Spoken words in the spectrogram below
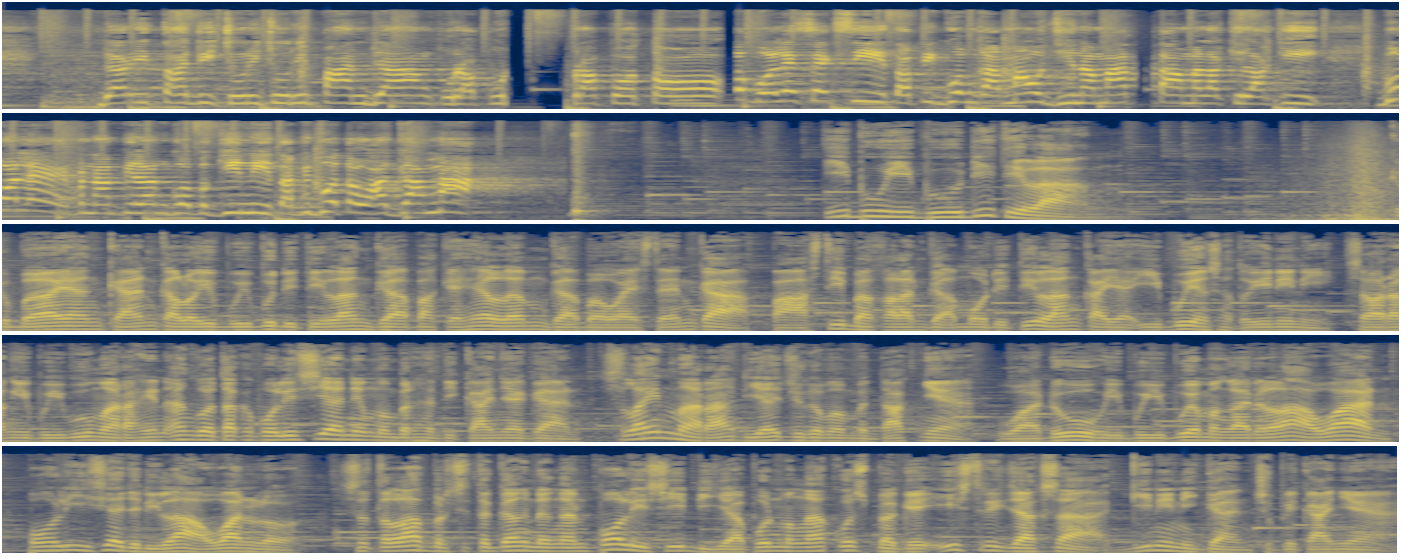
dari tadi curi-curi pandang, pura-pura foto. Oh, boleh seksi, tapi gua nggak mau jina mata sama laki-laki. Boleh penampilan gua begini, tapi gua tahu agama. Ibu-ibu ditilang. Kebayangkan kalau ibu-ibu ditilang gak pakai helm, gak bawa STNK, pasti bakalan gak mau ditilang kayak ibu yang satu ini nih. Seorang ibu-ibu marahin anggota kepolisian yang memberhentikannya gan. Selain marah, dia juga membentaknya. Waduh, ibu-ibu emang gak ada lawan. Polisi aja dilawan loh. Setelah bersih tegang dengan polisi, dia pun mengaku sebagai istri jaksa. Gini nih gan cuplikannya.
